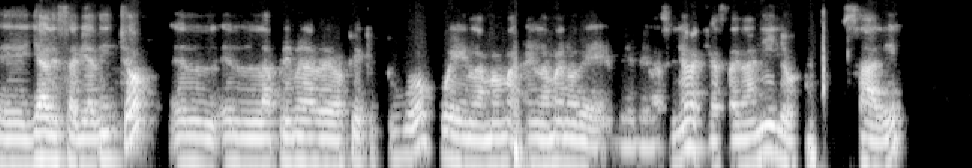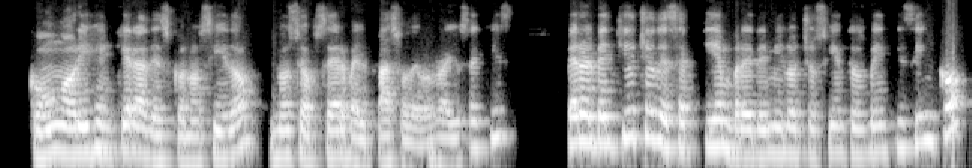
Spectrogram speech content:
eh, ya les había dicho. la primera radiografía que tuvo fue en la, mano de, de, la señora, que hasta el anillo sale, con un origen que era desconocido, no se observa el paso de los rayos X, pero el 28 de septiembre de 1825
